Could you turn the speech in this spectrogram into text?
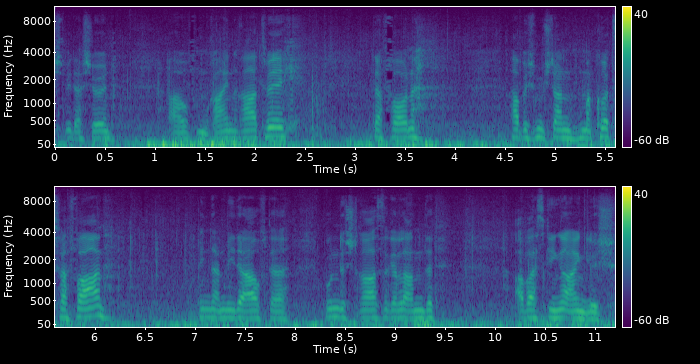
Ich wieder schön auf dem Rheinradweg. Da vorne habe ich mich dann mal kurz verfahren. Bin dann wieder auf der Bundesstraße gelandet. Aber es ging eigentlich.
